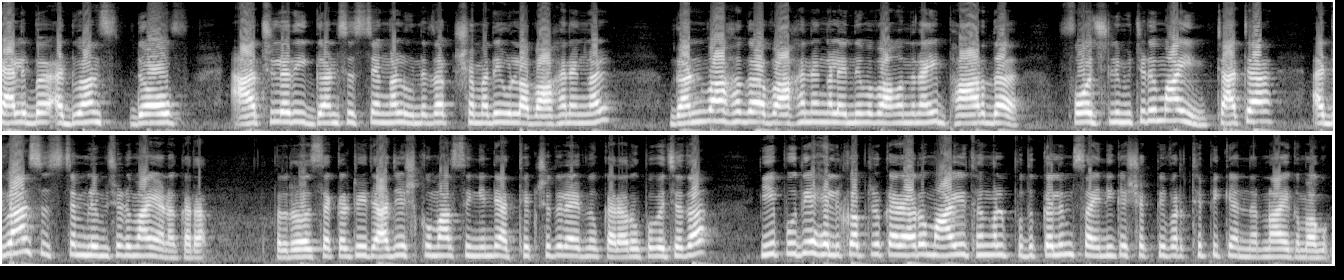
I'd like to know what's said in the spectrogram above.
calibre advanced towed artillery gun സിസ്റ്റങ്ങൾ ഉന്നത ക്ഷമതയുള്ള വാഹനങ്ങൾ ഗൺവാഹക വാഹനങ്ങൾ എന്നിവ വാങ്ങുന്നതിനായി ഭാരത് ഫോർജ് ലിമിറ്റഡുമായും ടാറ്റ അഡ്വാൻസ് സിസ്റ്റം ലിമിറ്റഡുമായാണ് കരാർ. പ്രതിരോധ സെക്രട്ടറി രാജേഷ് കുമാർ സിംഗിന്റെ അധ്യക്ഷതയിലായിരുന്നു കരാർ ഒപ്പുവെച്ചത്. ഈ പുതിയ ഹെലികോപ്റ്റർ കരാറും ആയുധങ്ങൾ പുതുക്കലും സൈനിക ശക്തി വർദ്ധിപ്പിക്കാൻ നിർണായകമാകും.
